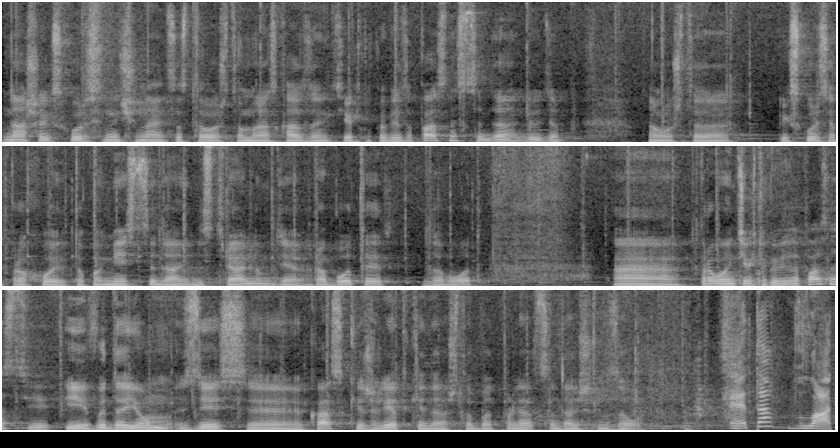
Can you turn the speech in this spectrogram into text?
Наша экскурсия начинается с того, что мы рассказываем технику безопасности да, людям, потому что экскурсия проходит в таком месте, да, индустриальном, где работает завод. А, проводим технику безопасности и выдаем здесь э, каски, жилетки, да, чтобы отправляться дальше на завод. Это Влад.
